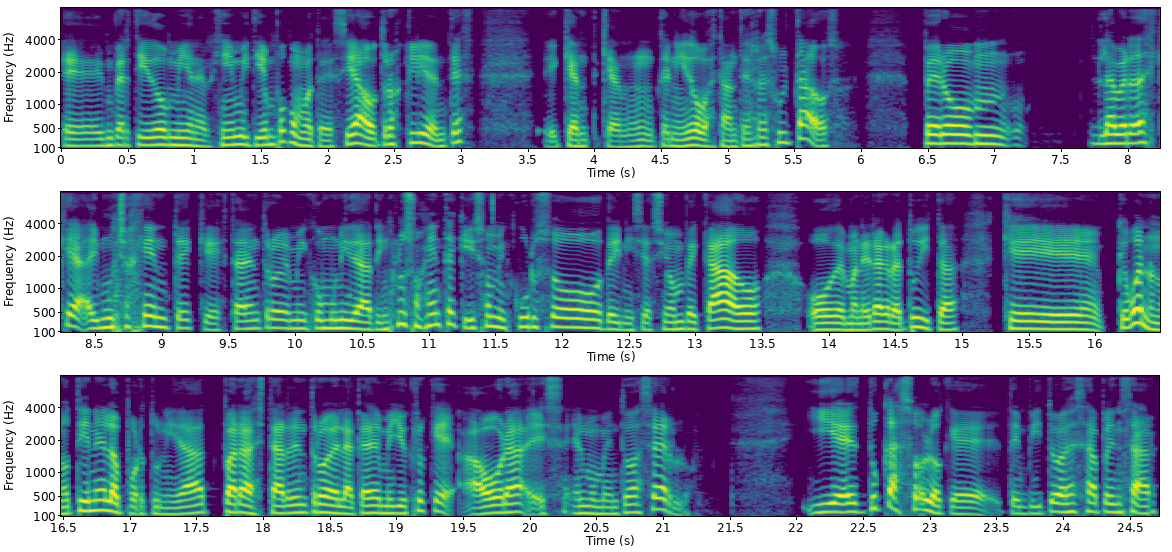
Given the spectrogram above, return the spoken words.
he invertido mi energía y mi tiempo, como te decía, a otros clientes eh, que, han, tenido bastantes resultados. Pero mm, la verdad es que hay mucha gente que está dentro de mi comunidad, incluso gente que hizo mi curso de iniciación becado o de manera gratuita, que, que bueno, no tiene la oportunidad para estar dentro de la academia. Yo creo que ahora es el momento de hacerlo. Y en tu caso, lo que te invito es a pensar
